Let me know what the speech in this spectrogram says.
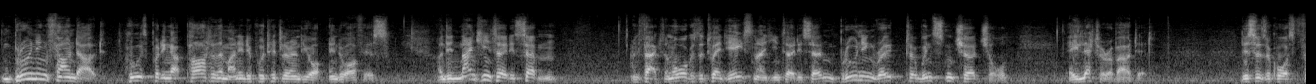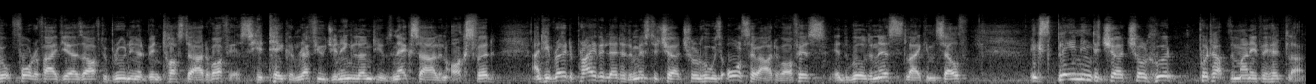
And Brüning found out who was putting up part of the money to put Hitler into, into office. And in 1937, in fact, on August the 28th, 1937, Brüning wrote to Winston Churchill a letter about it. This was, of course, four or five years after Brüning had been tossed out of office. He'd taken refuge in England, he was in exile in Oxford, and he wrote a private letter to Mr. Churchill, who was also out of office in the wilderness, like himself, explaining to Churchill who had put up the money for Hitler.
